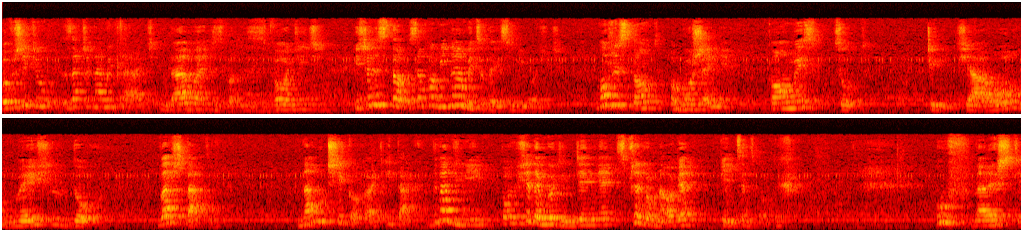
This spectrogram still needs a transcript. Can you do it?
Bo w życiu zaczynamy grać, udawać, zwo- zwodzić i często zapominamy, co to jest miłość. Może stąd ogłoszenie. Pomysł, cud. Czyli ciało, myśl, duch. Warsztaty. Naucz się kochać i tak. Dwa dni, po 7 godzin dziennie, z przerwą na obiad 500 zł. Uff, nareszcie.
